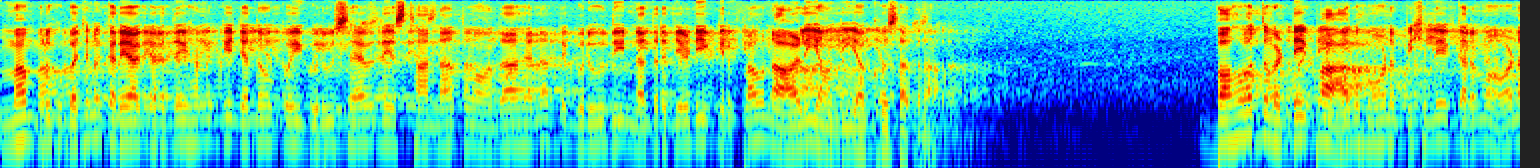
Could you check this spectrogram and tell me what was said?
ਮਹਾਂਪੁਰਖ ਬਚਨ ਕਰਿਆ ਕਰਦੇ ਹਨ ਕਿ ਜਦੋਂ ਕੋਈ ਗੁਰੂ ਸਾਹਿਬ ਦੇ ਸਥਾਨਾਂ ਤੋਂ ਆਉਂਦਾ ਹੈ ਨਾ, ਤੇ ਗੁਰੂ ਦੀ ਨਦਰ ਜਿਹੜੀ ਕਿਰਪਾ, ਉਹ ਨਾਲ ਹੀ ਆਉਂਦੀ ਆਖੋ ਸਤਨਾਮ। ਬਹੁਤ ਵੱਡੇ ਭਾਗ ਹੋਣ, ਪਿਛਲੇ ਕਰਮ ਹੋਣ,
